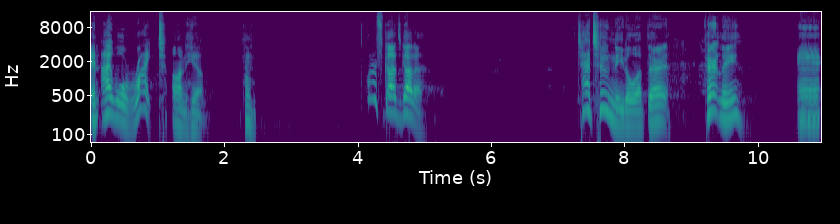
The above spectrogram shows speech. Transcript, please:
and I will write on him. I wonder if God's got a tattoo needle up there. Apparently, and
